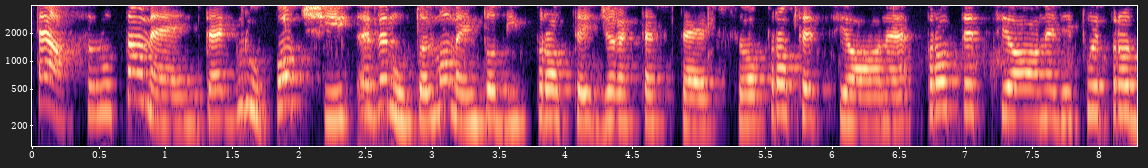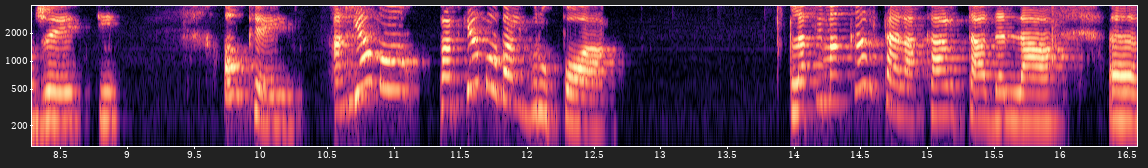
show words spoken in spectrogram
e assolutamente gruppo C è venuto il momento di proteggere te stesso, protezione, protezione dei tuoi progetti. Ok, andiamo, partiamo dal gruppo A. la prima carta è la carta della eh,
